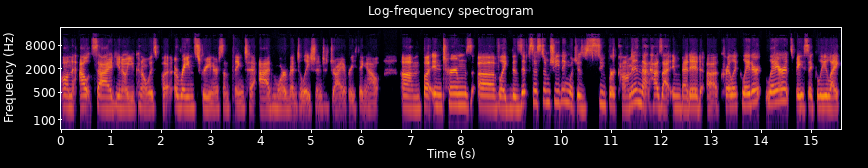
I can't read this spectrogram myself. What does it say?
on the outside, you know, you can always put a rain screen or something to add more ventilation to dry everything out. Um, but in terms of like the zip system sheathing, which is super common, that has that embedded uh, acrylic layer, layer. It's basically like,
